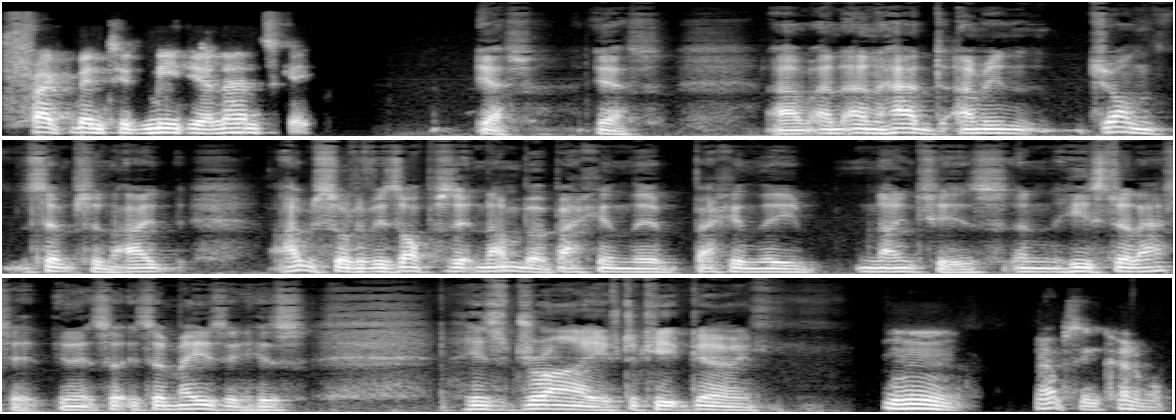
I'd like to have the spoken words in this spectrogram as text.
fragmented media landscape. Yes, yes. Um, and, and had, I mean, John Simpson, I I was sort of his opposite number back in the back in the nineties, and he's still at it. You know, it's it's amazing his his drive to keep going. Mm, absolutely incredible.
